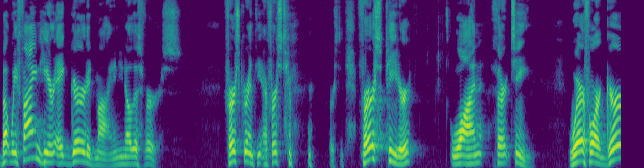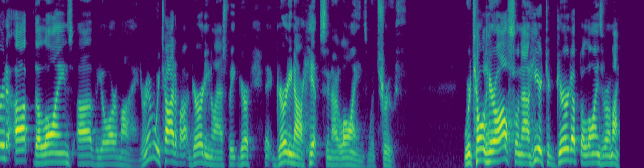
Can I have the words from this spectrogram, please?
but we find here a girded mind, and you know this verse. First Corinthians, or first, first, First Peter 1, 13. Wherefore, gird up the loins of your mind. Remember, we talked about girding last week, girding our hips and our loins with truth. We're told here also now here to gird up the loins of our mind.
